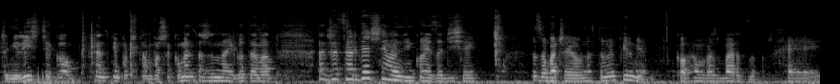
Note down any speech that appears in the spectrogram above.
czy mieliście go. Chętnie poczytam Wasze komentarze na jego temat. Także serdecznie Wam dziękuję za dzisiaj. Do zobaczenia w następnym filmie. Kocham Was bardzo. Hej!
